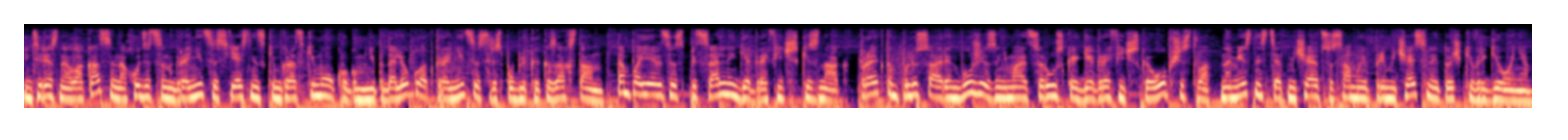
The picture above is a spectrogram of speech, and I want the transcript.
Интересная локация находится на границе с Яснинским городским округом, неподалеку от границы с Республикой Казахстан. Там появится специальный географический знак. Проектом полюса Оренбуржья занимается Русское географическое общество. На местности отмечаются самые примечательные точки в регионе.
